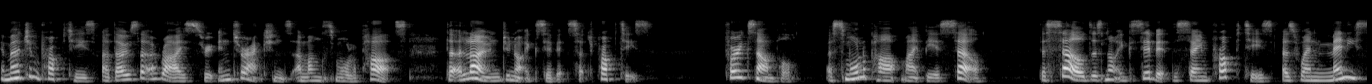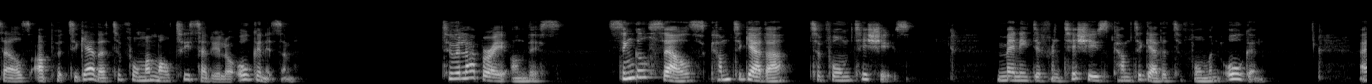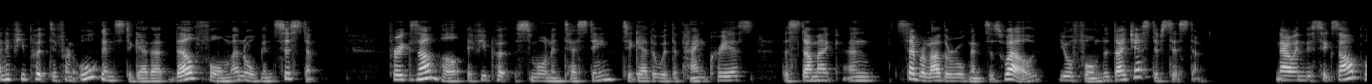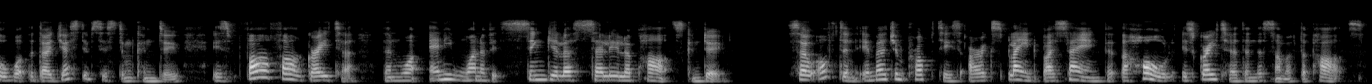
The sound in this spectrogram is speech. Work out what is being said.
Emergent properties are those that arise through interactions among smaller parts that alone do not exhibit such properties. For example, a smaller part might be a cell. The cell does not exhibit the same properties as when many cells are put together to form a multicellular organism. To elaborate on this, single cells come together to form tissues. Many different tissues come together to form an organ. And if you put different organs together, they'll form an organ system. For example, if you put the small intestine together with the pancreas, the stomach, and several other organs as well, you'll form the digestive system. Now, in this example, what the digestive system can do is far, far greater than what any one of its singular cellular parts can do. So often, emergent properties are explained by saying that the whole is greater than the sum of the parts.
